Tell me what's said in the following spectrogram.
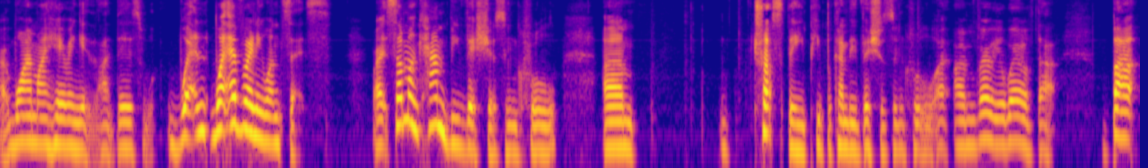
Right? Why am I hearing it like this? When whatever anyone says, right? Someone can be vicious and cruel. Um, trust me, people can be vicious and cruel. I, I'm very aware of that. But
